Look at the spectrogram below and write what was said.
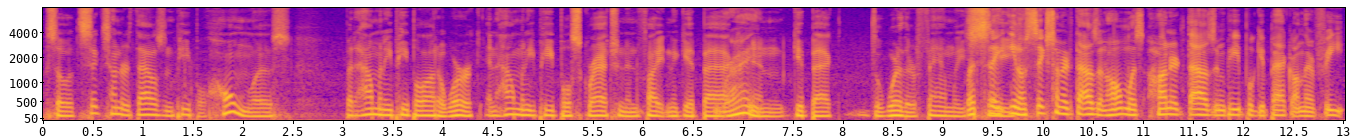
So it's 600,000 people homeless. But how many people out of work and how many people scratching and fighting to get back Right. and get back to where their families Let's say you know six hundred thousand homeless, hundred thousand people get back on their feet.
